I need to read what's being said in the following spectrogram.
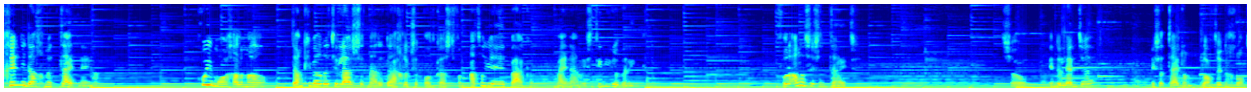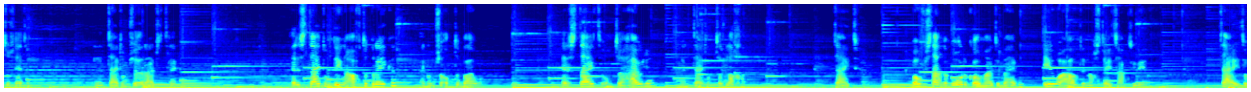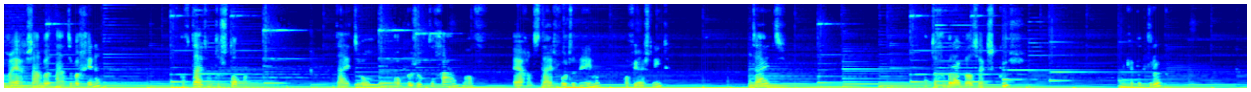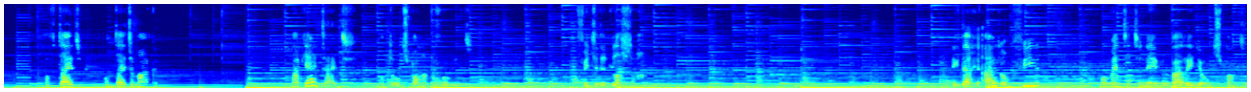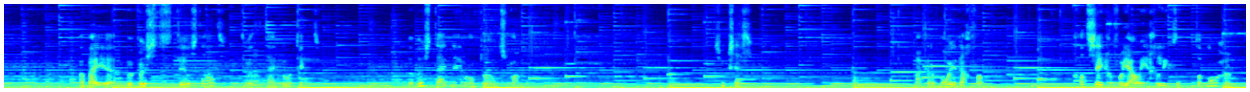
Begin de dag met tijd nemen. Goedemorgen allemaal. Dankjewel dat je luistert naar de dagelijkse podcast van Atelier het Baken. Mijn naam is Tini Lubberink. Voor alles is een tijd. Zo, in de lente is het tijd om planten in de grond te zetten en een tijd om ze eruit te trekken. Er is tijd om dingen af te breken en om ze op te bouwen. Er is tijd om te huilen en tijd om te lachen. Tijd. Bovenstaande woorden komen uit de Bijbel, eeuwen oud en nog steeds actueel. Tijd om ergens aan, te beginnen of tijd om te stoppen. Tijd om op bezoek te gaan of ergens tijd voor te nemen of juist niet. Tijd om te gebruiken als excuus. Ik heb het druk. Of tijd om tijd te maken. Maak jij tijd om te ontspannen bijvoorbeeld? Of vind je dit lastig? Ik daag je uit om vier momenten te nemen waarin je ontspant. Waarbij je bewust stilstaat terwijl de tijd doortikt. Bewust tijd nemen om te ontspannen. Succes! Maak er een mooie dag van. God zegen voor jou en je geliefde. Tot morgen.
